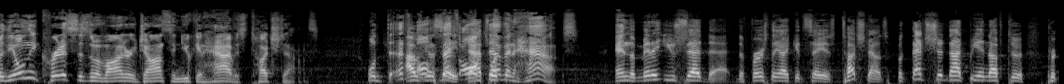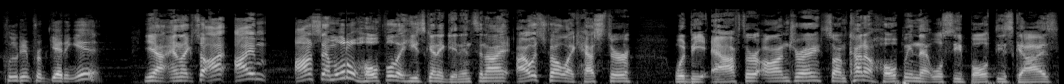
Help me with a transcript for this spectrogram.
but the only criticism of Andre Johnson you can have is touchdowns. Well, that's I was all, gonna say, that's all that's Devin the- has. And the minute you said that, the first thing I could say is touchdowns, but that should not be enough to preclude him from getting in. Yeah, and like so, I, I'm honestly I'm a little hopeful that he's going to get in tonight. I always felt like Hester would be after Andre, so I'm kind of hoping that we'll see both these guys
